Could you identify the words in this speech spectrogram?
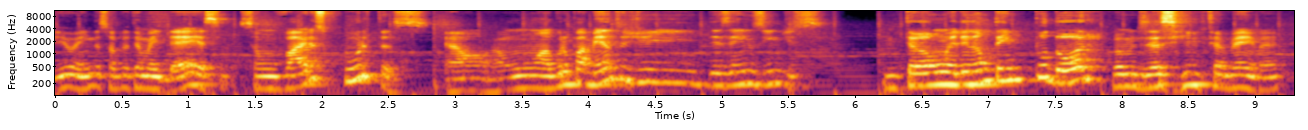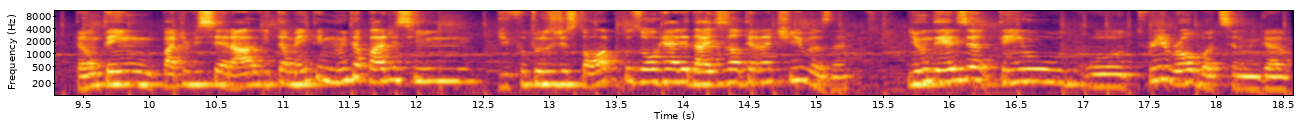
viu ainda, só pra ter uma ideia, assim, são vários curtas. É um, é um agrupamento de desenhos indies. Então ele não tem pudor, vamos dizer assim, também, né? Então tem parte visceral e também tem muita parte, assim, de futuros distópicos ou realidades alternativas, né? E um deles é, tem o, o Three Robots, se não me engano.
